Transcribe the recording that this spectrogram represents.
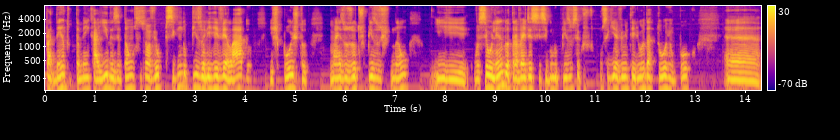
para dentro também caídas, então você só vê o segundo piso ali revelado, exposto, mas os outros pisos não. E você olhando através desse segundo piso, você conseguia ver o interior da torre um pouco. É,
